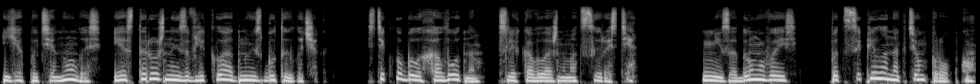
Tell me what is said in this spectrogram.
Я потянулась и осторожно извлекла одну из бутылочек. Стекло было холодным, слегка влажным от сырости. Не задумываясь, подцепила ногтем пробку.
